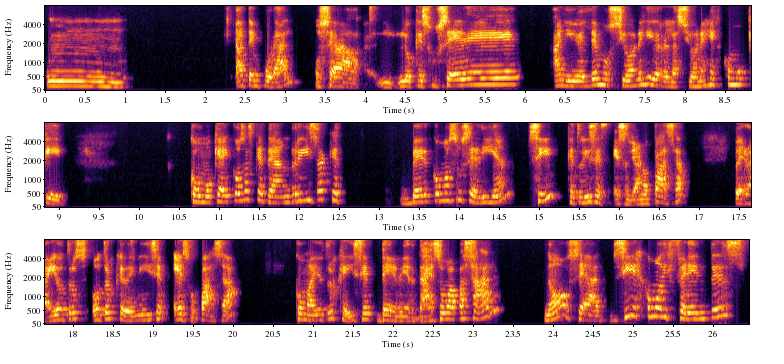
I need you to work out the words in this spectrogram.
mm, atemporal, o sea, lo que sucede a nivel de emociones y de relaciones es como que como que hay cosas que te dan risa que ver cómo sucedían, ¿sí? Que tú dices, eso ya no pasa, pero hay otros otros que ven y dicen, eso pasa, como hay otros que dicen, ¿de verdad eso va a pasar? ¿No? O sea, sí, es como diferentes,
